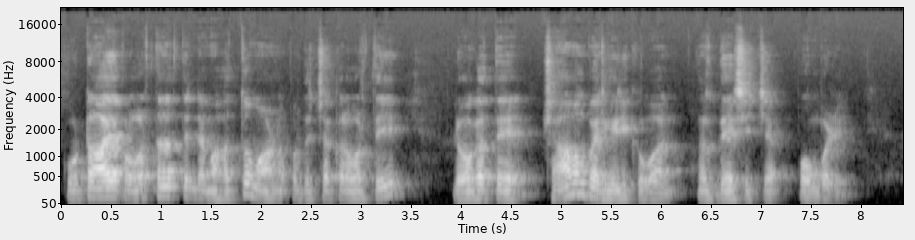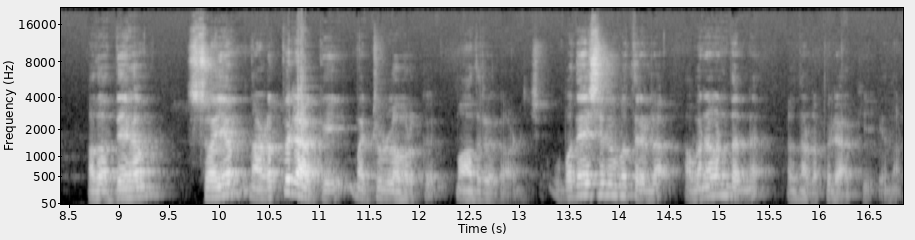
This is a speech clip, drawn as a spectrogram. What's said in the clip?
കൂട്ടായ പ്രവർത്തനത്തിന്റെ മഹത്വമാണ് പൃഥ്വിചക്രവർത്തി ലോകത്തെ ക്ഷാമം പരിഹരിക്കുവാൻ നിർദ്ദേശിച്ച പോംവഴി. അത് അദ്ദേഹം സ്വയം നടപ്പിലാക്കി മറ്റുള്ളവർക്ക് മാതൃക കാണിച്ചു. ഉപദേശ രൂപത്തിലല്ല അവനവൻ തന്നെ അത് നടപ്പിലാക്കി എന്നാണ്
